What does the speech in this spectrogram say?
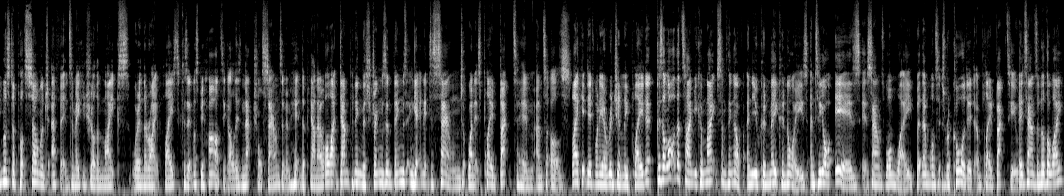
He must have put so much effort into making sure the mics were in the right place because it must be hard to get all these natural sounds of him hitting the piano or like dampening the strings and things and getting it to sound when it's played back to him and to us like it did when he originally played it. Because a lot of the time you can mic something up and you can make a noise and to your ears it sounds one way, but then once it's recorded and played back to you, it sounds another way.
